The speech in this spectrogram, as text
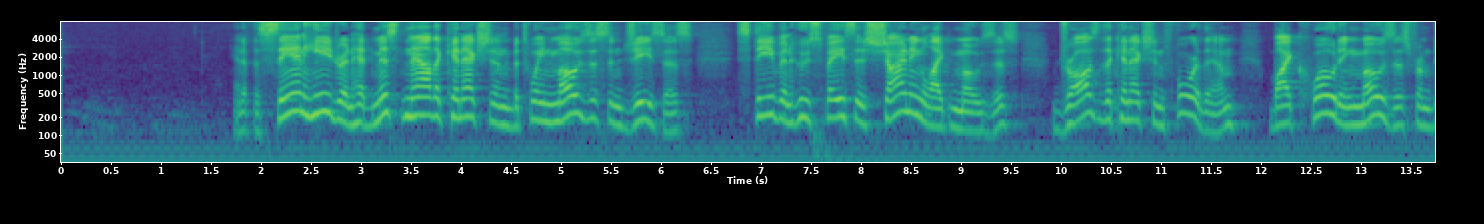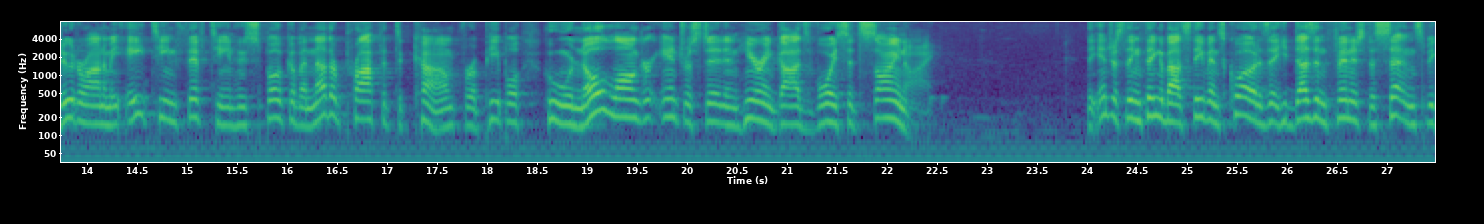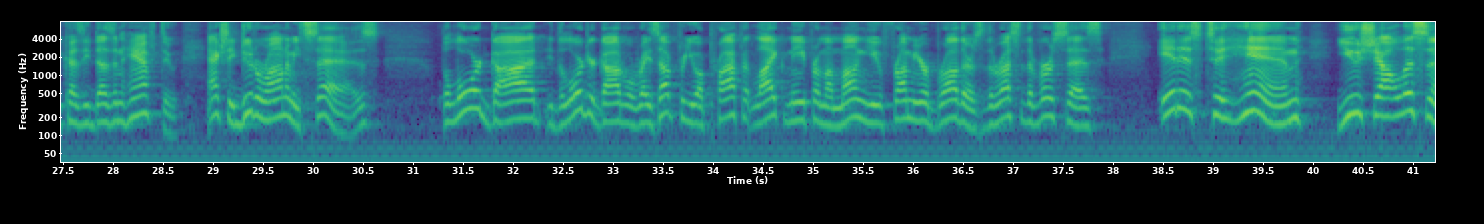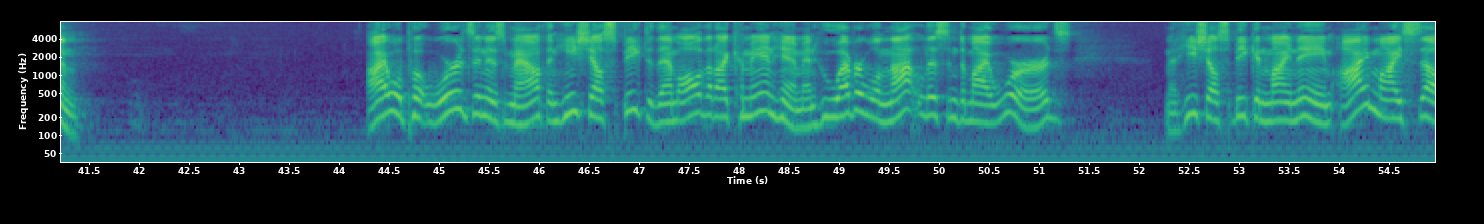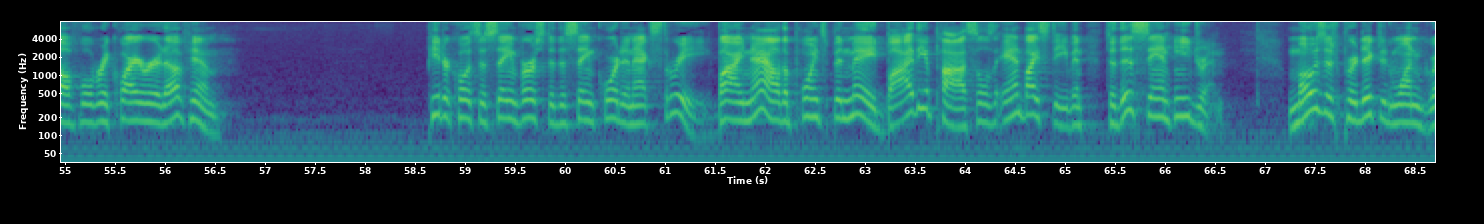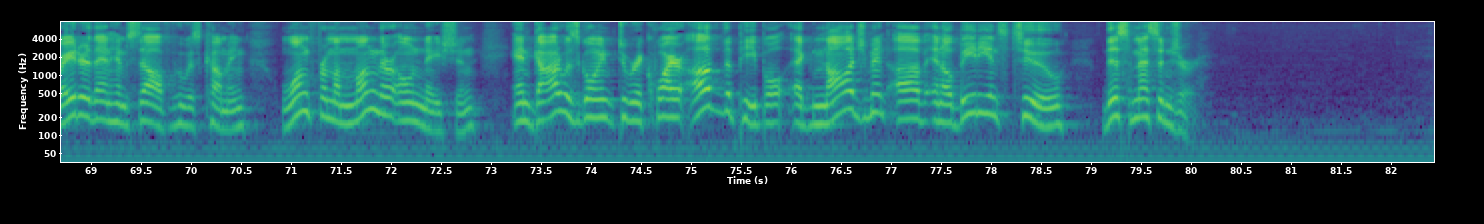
And if the Sanhedrin had missed now the connection between Moses and Jesus, Stephen, whose face is shining like Moses, draws the connection for them by quoting Moses from Deuteronomy 18:15 who spoke of another prophet to come for a people who were no longer interested in hearing God's voice at Sinai. The interesting thing about Stephen's quote is that he doesn't finish the sentence because he doesn't have to. Actually, Deuteronomy says the Lord God, the Lord your God will raise up for you a prophet like me from among you, from your brothers. The rest of the verse says, It is to him you shall listen. I will put words in his mouth, and he shall speak to them all that I command him. And whoever will not listen to my words, that he shall speak in my name, I myself will require it of him. Peter quotes the same verse to the same court in Acts 3. By now, the point's been made by the apostles and by Stephen to this Sanhedrin. Moses predicted one greater than himself who was coming, one from among their own nation, and God was going to require of the people acknowledgement of and obedience to this messenger.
